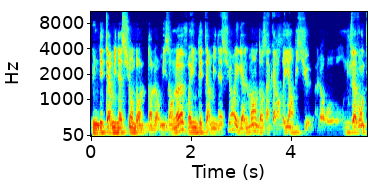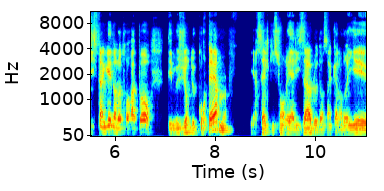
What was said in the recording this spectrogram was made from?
une détermination dans, dans, leur mise en œuvre et une détermination également dans un calendrier ambitieux. Alors nous avons distingué dans notre rapport des mesures de court terme, celles qui sont réalisables dans un calendrier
